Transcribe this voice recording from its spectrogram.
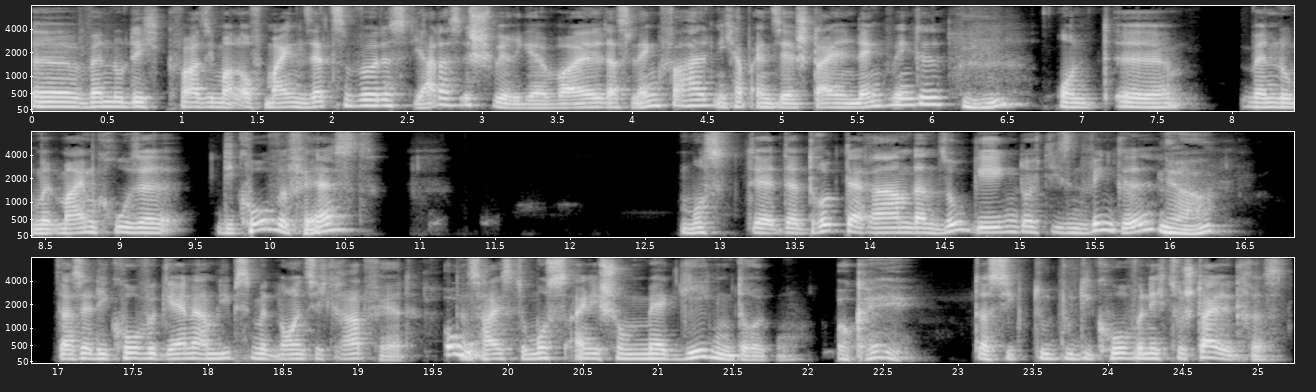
Äh, wenn du dich quasi mal auf meinen setzen würdest, ja, das ist schwieriger, weil das Lenkverhalten, ich habe einen sehr steilen Lenkwinkel Mhm. und äh, wenn du mit meinem Cruiser die Kurve fährst, muss der, der drückt der Rahmen dann so gegen durch diesen Winkel, Ja. dass er die Kurve gerne am liebsten mit 90 Grad fährt. Oh. Das heißt, du musst eigentlich schon mehr gegendrücken, Okay. dass die, du, du die Kurve nicht zu steil kriegst.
